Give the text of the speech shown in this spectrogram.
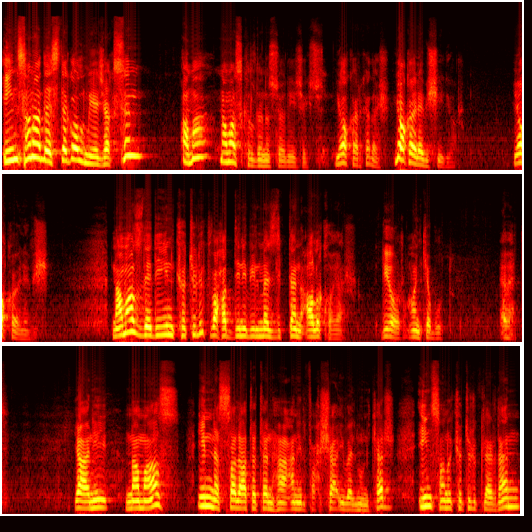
insana destek olmayacaksın ama namaz kıldığını söyleyeceksin. Yok arkadaş, yok öyle bir şey diyor. Yok öyle bir şey. Namaz dediğin kötülük ve haddini bilmezlikten alıkoyar diyor Ankebut. Evet. Yani namaz inne salate tenha anil fahşai vel münker insanı kötülüklerden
